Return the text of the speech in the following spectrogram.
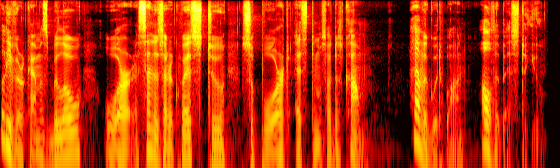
leave your comments below or send us a request to support at Have a good one. All the best to you.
